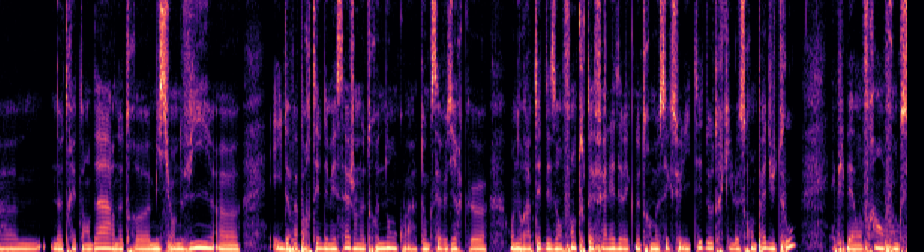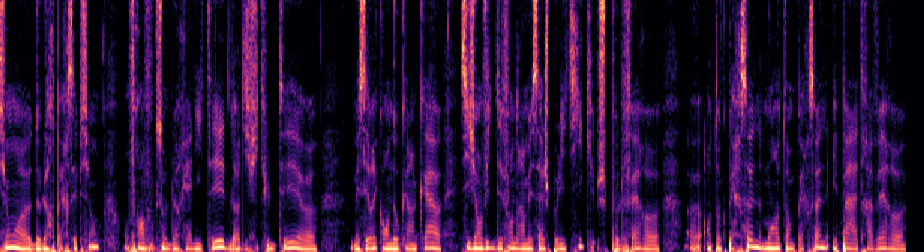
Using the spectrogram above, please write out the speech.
euh, notre étendard, notre mission de vie, euh, et ils doivent apporter des messages en notre nom. Quoi. Donc ça veut dire qu'on aura peut-être des enfants tout à fait à l'aise avec notre homosexualité, d'autres qui ne le seront pas du tout. Et puis ben, on fera en fonction euh, de leur perception, on fera en fonction de leur réalité, de leurs difficultés. mais c'est vrai qu'en aucun cas, si j'ai envie de défendre un message politique, je peux le faire en tant que personne, moi en tant que personne, et pas à travers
